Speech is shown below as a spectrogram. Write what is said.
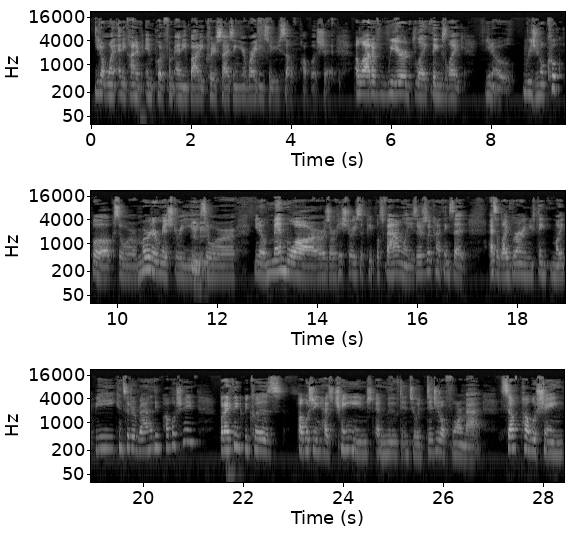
you don't want any kind of input from anybody criticizing your writing so you self-publish it a lot of weird like things like you know regional cookbooks or murder mysteries Mhm. or you know memoirs or histories of people's families those are the kind of things that as a librarian you think might be considered vanity publishing. But I think because publishing has changed and moved into a digital format, self publishing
